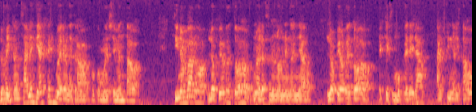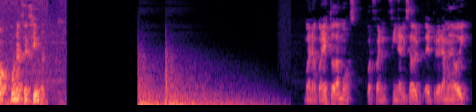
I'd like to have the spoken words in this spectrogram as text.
Los incansables viajes no eran de trabajo como ella inventaba. Sin embargo, lo peor de todo no era ser un hombre engañado. Lo peor de todo es que su mujer era, al fin y al cabo, una asesina. Bueno, con esto damos por fin- finalizado el, el programa de hoy.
